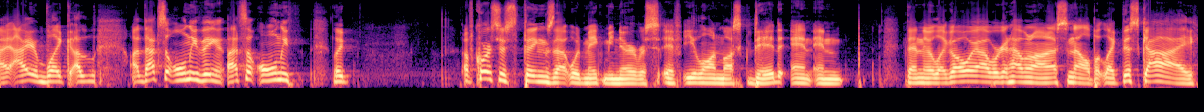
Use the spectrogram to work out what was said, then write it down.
I, I like uh, that's the only thing. That's the only like. Of course, there's things that would make me nervous if Elon Musk did, and and then they're like, oh yeah, we're gonna have him on SNL. But like this guy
